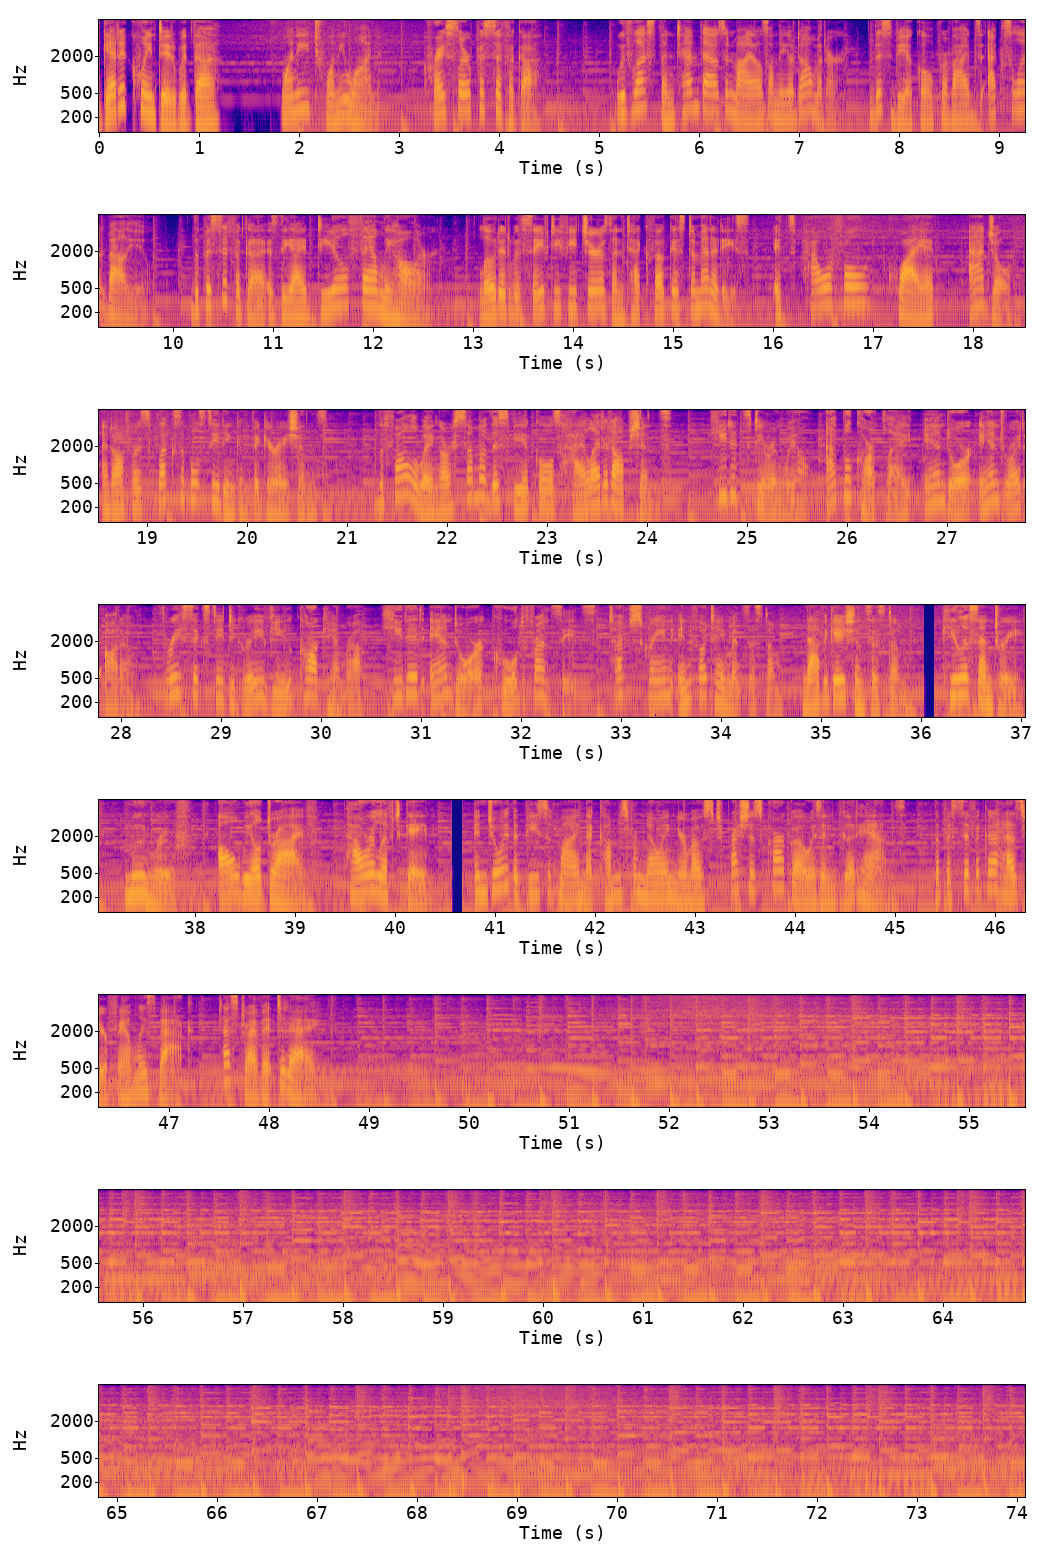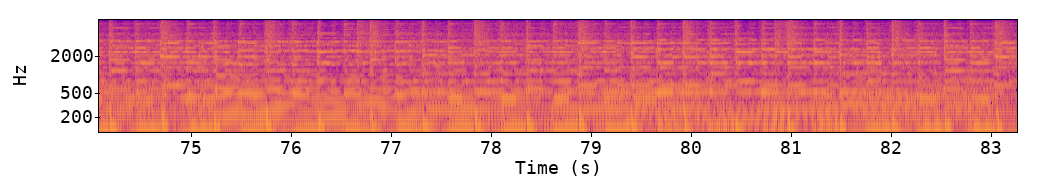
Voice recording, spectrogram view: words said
Get acquainted with the 2021 Chrysler Pacifica. With less than 10,000 miles on the odometer, this vehicle provides excellent value. The Pacifica is the ideal family hauler. Loaded with safety features and tech-focused amenities, it's powerful, quiet, agile, and offers flexible seating configurations. The following are some of this vehicle's highlighted options. Heated steering wheel, Apple CarPlay and or Android Auto, 360 degree view car camera, heated and or cooled front seats, touchscreen infotainment system, navigation system, keyless entry, moonroof, all-wheel drive, power liftgate. Enjoy the peace of mind that comes from knowing your most precious cargo is in good hands. The Pacifica has your family's back. Test drive it today.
